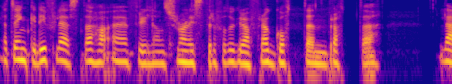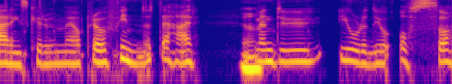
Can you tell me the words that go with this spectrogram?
Jeg tenker de fleste eh, frilansjournalister og fotografer har gått den bratte læringskurven med å prøve å finne ut det her. Ja. Men du gjorde det jo også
